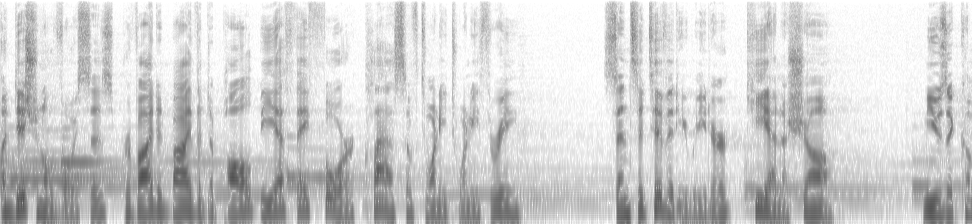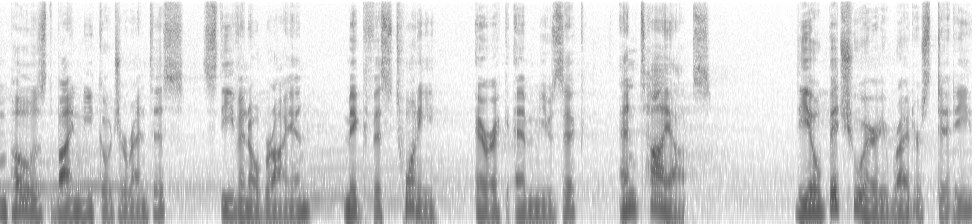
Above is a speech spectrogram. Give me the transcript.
Additional voices provided by the DePaul BFA 4 class of 2023. Sensitivity reader Kiana Shaw. Music composed by Nico Durantis, Stephen O'Brien, Migfist20, Eric M. Music, and Tyops. The obituary writer's ditty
